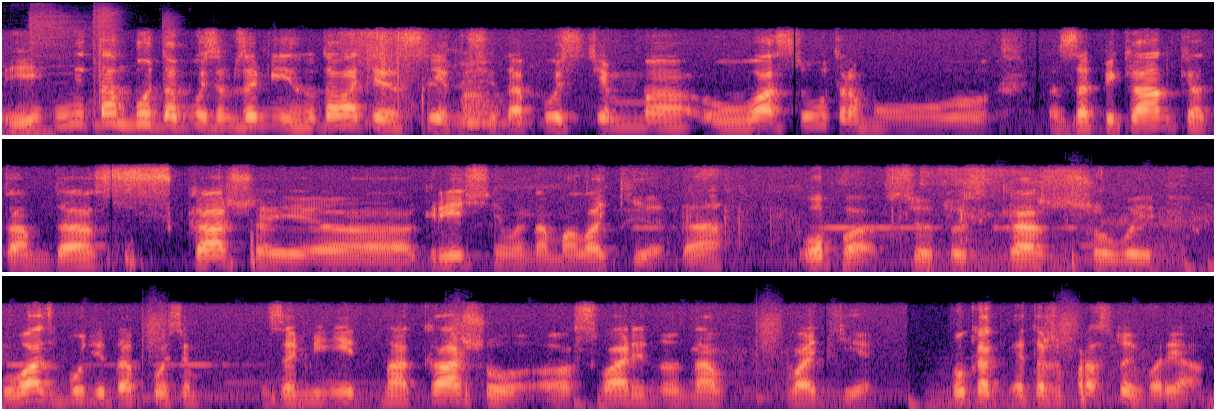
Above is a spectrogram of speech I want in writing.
И, и там будет, допустим, заменить. Ну, давайте следующий. Допустим, э, у вас утром запеканка там, да, с кашей э, гречневой на молоке, да. Опа, все, то есть кашу вы... У вас будет, допустим, заменить на кашу, э, сваренную на воде. Ну, как, это же простой вариант.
